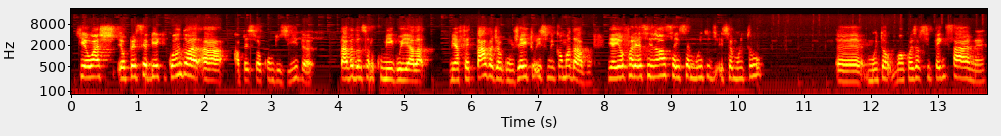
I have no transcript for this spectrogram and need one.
que eu acho eu percebia que quando a, a, a pessoa conduzida estava dançando comigo e ela me afetava de algum jeito isso me incomodava e aí eu falei assim nossa isso é muito isso é muito é, muito uma coisa a se pensar né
